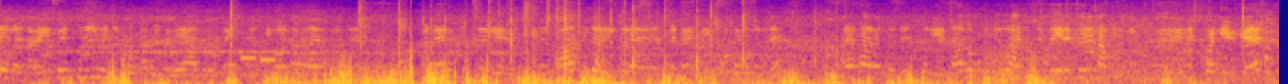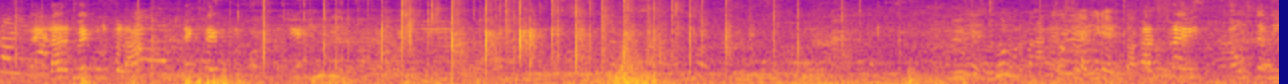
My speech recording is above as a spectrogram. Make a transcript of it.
வந்து நிறைய பேர் புள்ளி வச்சு போட்டாங்க இல்லையா? அது ரொம்ப இன்ட்ரெஸ்டிங்காக நல்லா இருந்தது. ரொம்ப நேரத்துக்கு காத்துல அடிக்கிற இந்த டைம்லேயும் போட்டது வந்து அழகாக இருந்தது. ஒரு என்னால் முடிஞ்ச ஒரு அஞ்சு பேருக்கு நான் கொடுக்கறதுக்கு ஹெல்ப் பண்ணியிருக்கேன். எல்லாருக்குமே கொடுக்கலாம். நெக்ஸ்ட் டைம் கொடுப்போம் ஓகே ஃபர்ஸ்ட் ப்ரைஸ் கௌதமி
